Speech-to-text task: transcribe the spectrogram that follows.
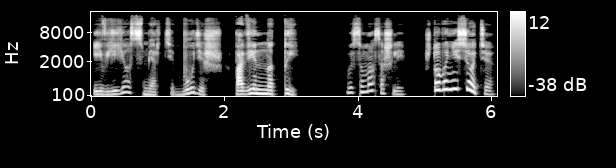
и в ее смерти будешь повинна ты. Вы с ума сошли? Что вы несете?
